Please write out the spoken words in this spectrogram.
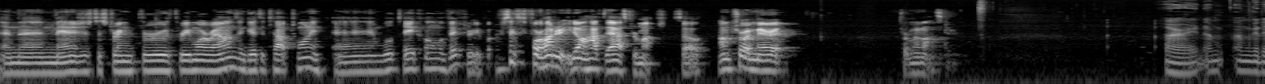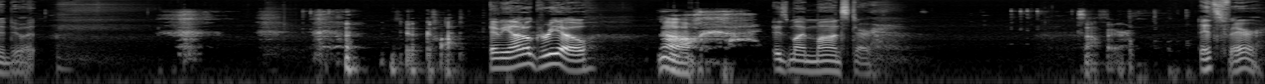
and then manages to string through three more rounds and get to top 20. And we'll take home a victory. But for 6,400, you don't have to ask for much. So I'm Troy Merritt for my monster. All right, I'm I'm gonna do it. oh, God. Emiliano Grillo Oh, is my monster. it's not fair. It's fair.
